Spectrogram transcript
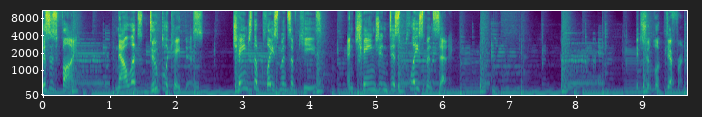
This is fine. Now let's duplicate this. Change the placements of keys and change in displacement setting. It should look different.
